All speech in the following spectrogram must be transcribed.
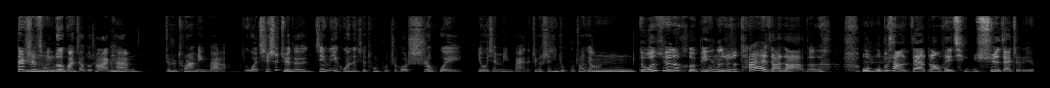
但是从乐观角度上来看，就是突然明白了。我其实觉得经历过那些痛苦之后，是会有一些明白的，这个事情就不重要了。嗯，对，我就觉得何必呢？就是太咋咋的，我我不想再浪费情绪在这里。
